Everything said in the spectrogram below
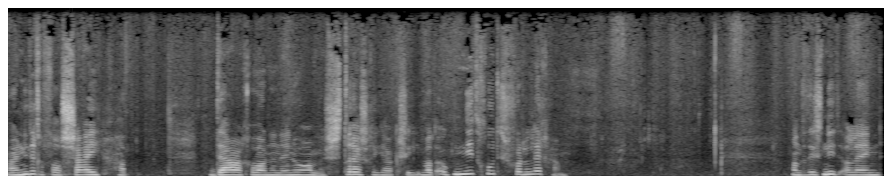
Maar in ieder geval, zij had daar gewoon een enorme stressreactie, wat ook niet goed is voor het lichaam. Want het is niet alleen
